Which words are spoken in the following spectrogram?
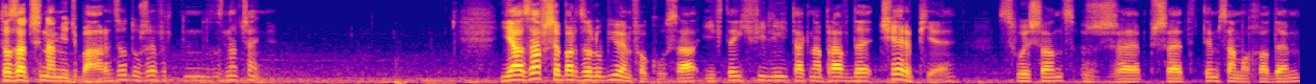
to zaczyna mieć bardzo duże znaczenie. Ja zawsze bardzo lubiłem Focusa i w tej chwili tak naprawdę cierpię, słysząc, że przed tym samochodem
